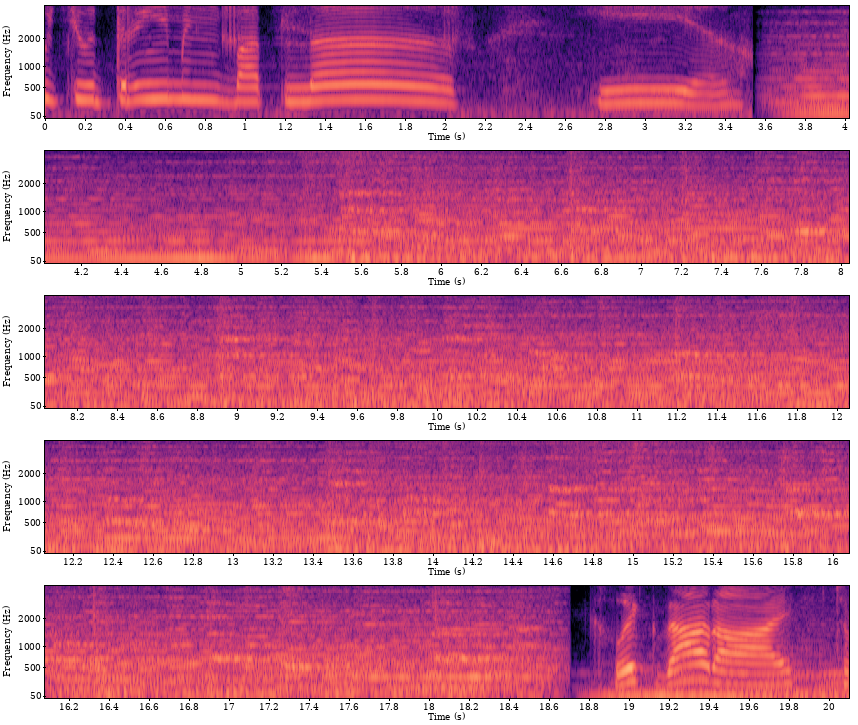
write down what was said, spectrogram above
You dreaming about love. Yeah. Click that I to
